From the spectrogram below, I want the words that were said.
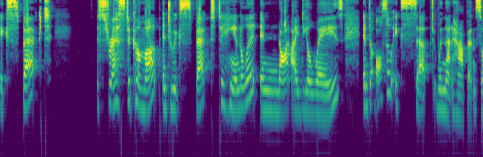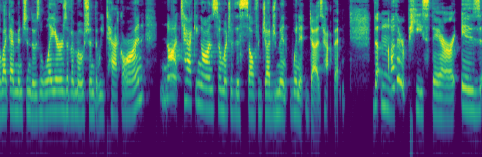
expect stress to come up and to expect to handle it in not ideal ways and to also accept when that happens. So, like I mentioned, those layers of emotion that we tack on, not tacking on so much of this self judgment when it does happen. The mm. other piece there is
